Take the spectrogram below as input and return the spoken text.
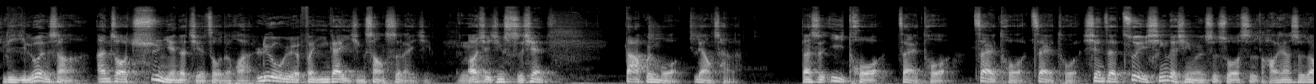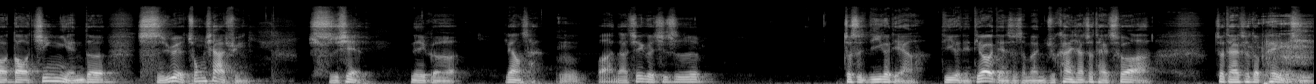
理论上按照去年的节奏的话，六月份应该已经上市了，已经，而且已经实现大规模量产了。但是，一拖再拖，再拖再拖。现在最新的新闻是说，是好像是要到今年的十月中下旬实现那个量产，嗯，啊，那这个其实这是第一个点啊，第一个点。第二点是什么？你去看一下这台车啊，这台车的配置、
